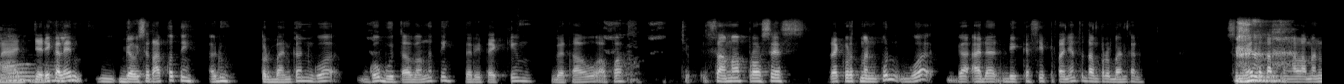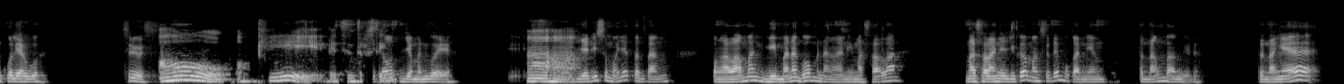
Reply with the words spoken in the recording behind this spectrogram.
Nah, Oh. jadi kalian nggak usah takut nih. Aduh, perbankan gue gue buta banget nih dari tekim, nggak tahu apa. Sama proses rekrutmen pun gue nggak ada dikasih pertanyaan tentang perbankan. Semuanya tentang pengalaman kuliah gue. Serius. Oh, oke, that's Itu interesting. waktu zaman gue ya. Aha. Jadi semuanya tentang pengalaman gimana gue menangani masalah. Masalahnya juga maksudnya bukan yang tentang bank gitu. Tentangnya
